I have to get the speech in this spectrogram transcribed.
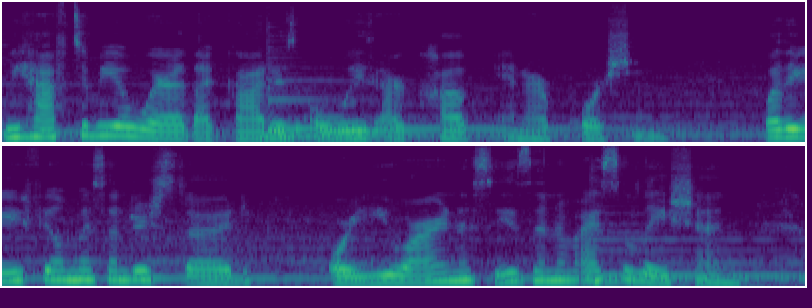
we have to be aware that God is always our cup and our portion. Whether you feel misunderstood or you are in a season of isolation,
